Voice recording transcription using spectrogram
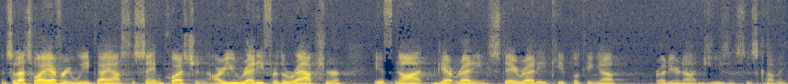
And so that's why every week I ask the same question Are you ready for the rapture? If not, get ready, stay ready, keep looking up. Ready or not, Jesus is coming.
